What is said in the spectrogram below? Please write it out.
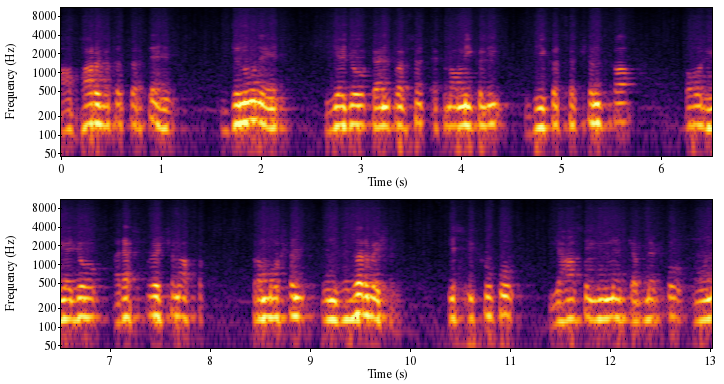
आभार व्यक्त करते हैं, जिन्होंने ये जो 10 परसेंट इकोनॉमिकली वीकर सेक्शन का और ये जो restoration of promotion in reservation इस इशू को यहाँ से यूनियन कैबिनेट को उन्होंने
